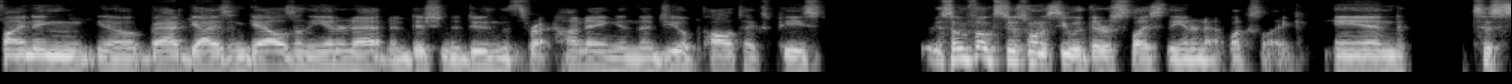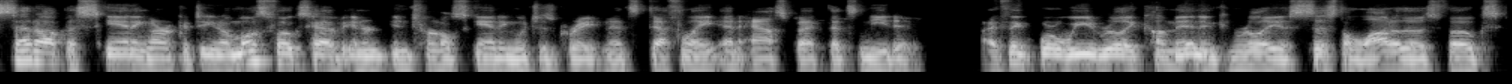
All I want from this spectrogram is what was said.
finding you know bad guys and gals on the internet, in addition to doing the threat hunting and the geopolitics piece, some folks just want to see what their slice of the internet looks like. And to set up a scanning architecture, you know, most folks have inter- internal scanning, which is great, and it's definitely an aspect that's needed. I think where we really come in and can really assist a lot of those folks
